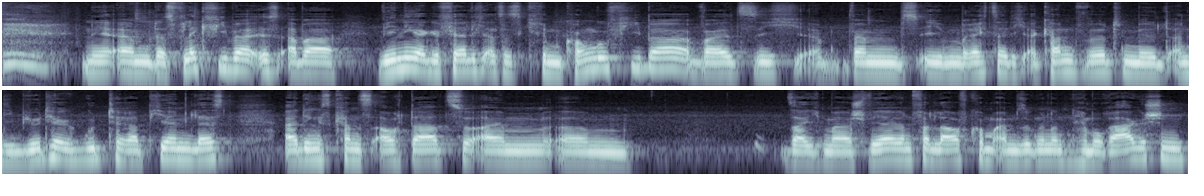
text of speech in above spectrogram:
Nee, ähm, das Fleckfieber ist aber weniger gefährlich als das Krim-Kongo-Fieber, weil es sich, äh, wenn es eben rechtzeitig erkannt wird, mit Antibiotika gut therapieren lässt. Allerdings kann es auch da zu einem, ähm, sage ich mal, schwereren Verlauf kommen, einem sogenannten hämorrhagischen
